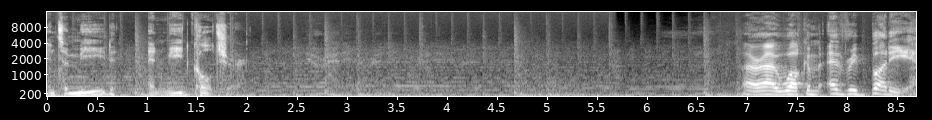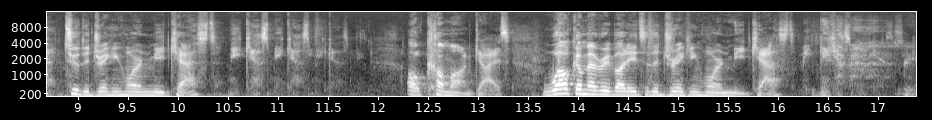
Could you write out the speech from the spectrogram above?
into mead and mead culture. All right, welcome everybody to the Drinking Horn Meadcast. Meadcast, Meadcast, Meadcast, Mead. Oh, come on, guys. Welcome everybody to the Drinking Horn Meadcast. Meadcast, Meadcast,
